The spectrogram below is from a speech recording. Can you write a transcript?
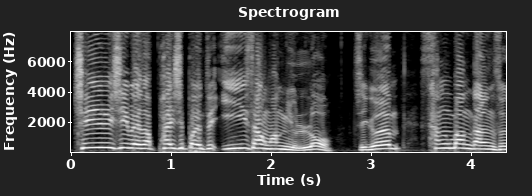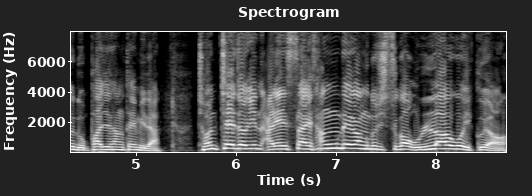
70에서 80% 이상 확률로 지금 상방 가능성이 높아진 상태입니다. 전체적인 RSI 상대 강도 지수가 올라오고 있고요.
